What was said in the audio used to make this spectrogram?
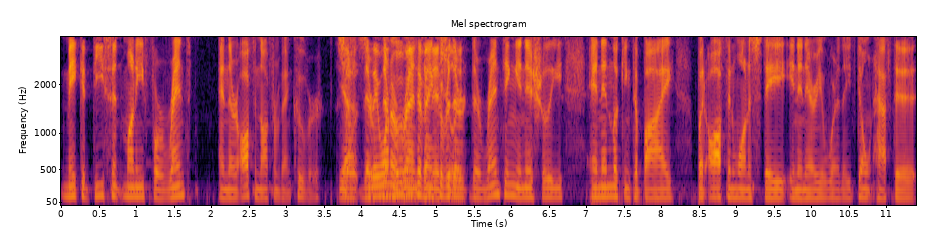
make a decent money for rent, and they're often not from Vancouver. Yeah, so so they're, they they're wanna moving rent to Vancouver. They're, they're renting initially, and then looking to buy, but often want to stay in an area where they don't have to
